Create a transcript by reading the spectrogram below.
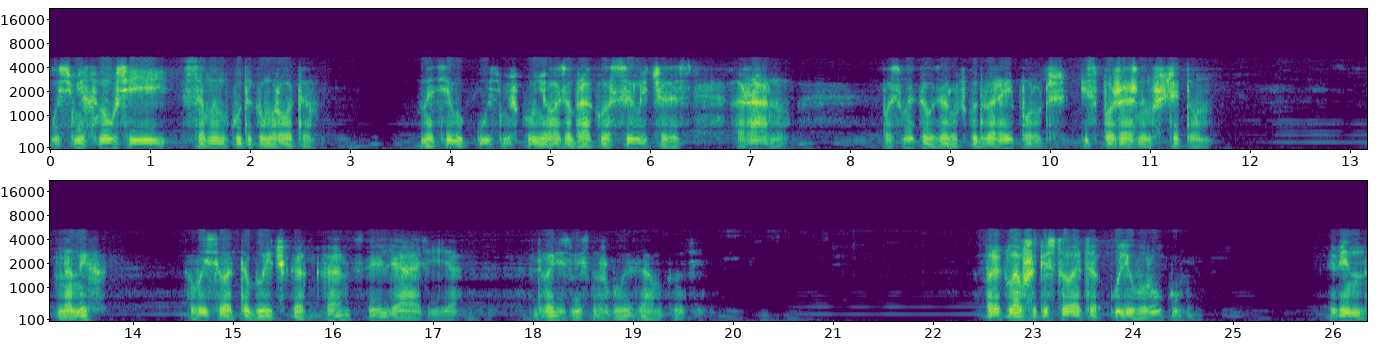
усміхнувся їй самим кутиком рота. На цілу усмішку у нього забракло сили через рану. Посмикав за ручку дверей поруч із пожежним щитом. На них висіла табличка канцелярія. Двері, звісно ж, були замкнуті. Переклавши пістолета у ліву руку, він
